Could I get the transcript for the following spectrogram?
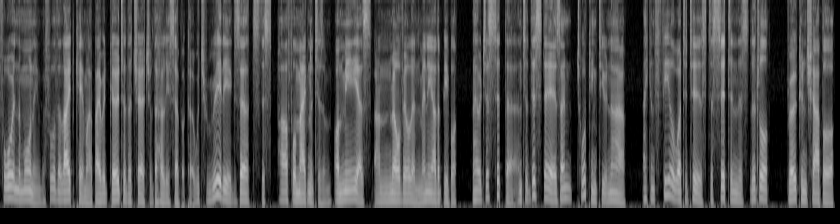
four in the morning, before the light came up, I would go to the Church of the Holy Sepulchre, which really exerts this powerful magnetism on me, as on Melville and many other people. I would just sit there. And to this day, as I'm talking to you now, I can feel what it is to sit in this little broken chapel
